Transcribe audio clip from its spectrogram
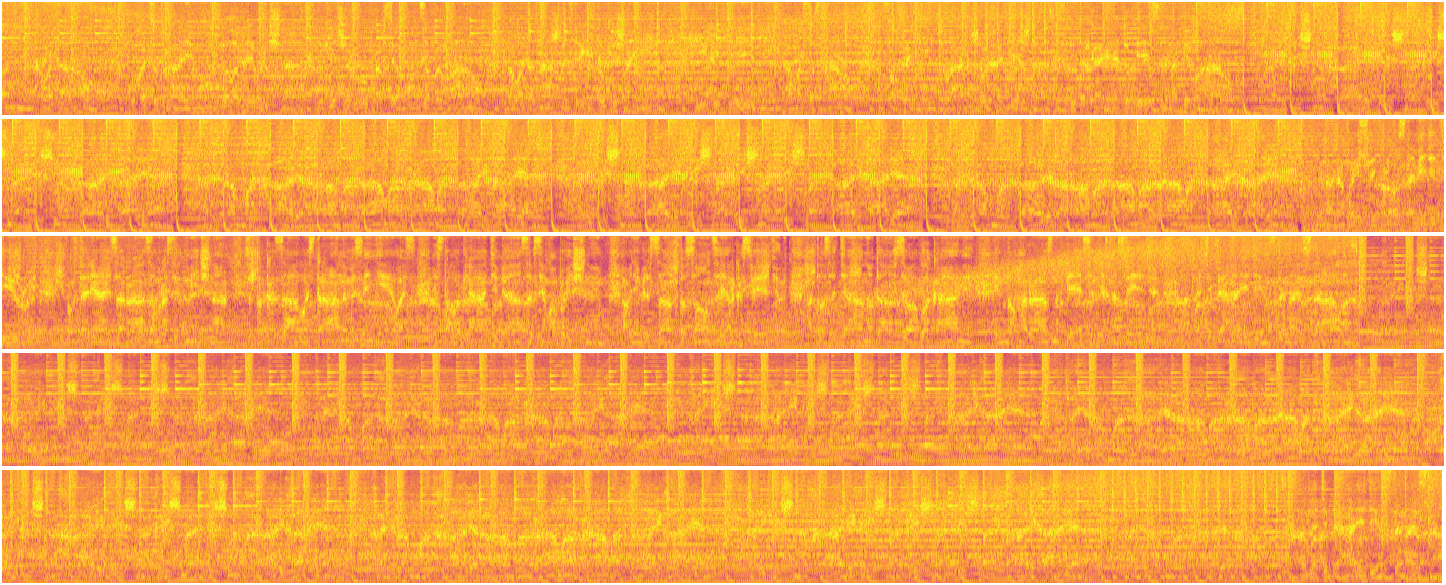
что не хватало Бухать с утра ему было привычно. И к вечеру про все он забыл. Солнце ярко светит. А то затянуто все облаками. И много разных песен есть на свете. Но для тебя единственный nice.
